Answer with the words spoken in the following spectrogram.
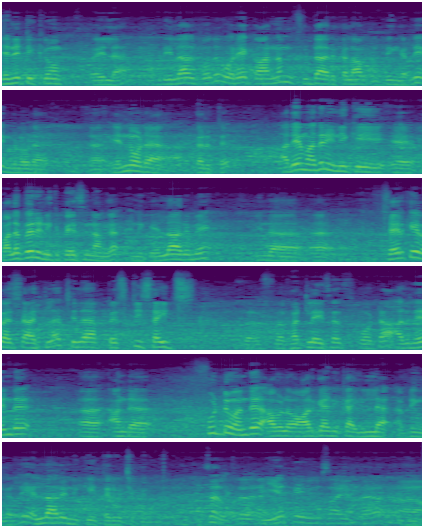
ஜெனட்டிக்கும் இல்லை. அப்படி இல்லாத போது ஒரே காரணம் ஃபுட்டாக இருக்கலாம் அப்படிங்கிறது எங்களோட என்னோட கருத்து. அதே மாதிரி இன்னைக்கு பல பேர் இன்னைக்கு பேசினாங்க. இன்னைக்கு எல்லாருமே இந்த செயற்கை விவசாயத்தில் சில பெஸ்டிசைட்ஸ் ஃபர்டிலைசர்ஸ் போட்டால் அதுலேருந்து அந்த ஃபுட்டு வந்து அவ்வளோ ஆர்கானிக்காக இல்லை அப்படிங்கிறது எல்லாரும் இன்னைக்கு தெரிவிச்சுக்கணும் சார் இயற்கை விவசாயத்தை அஹ்,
